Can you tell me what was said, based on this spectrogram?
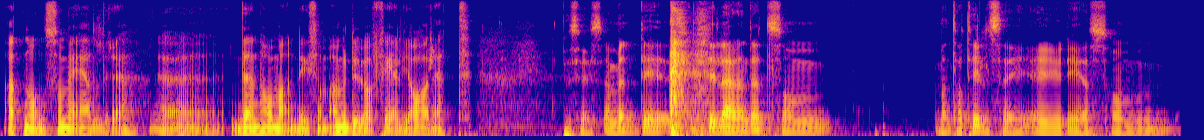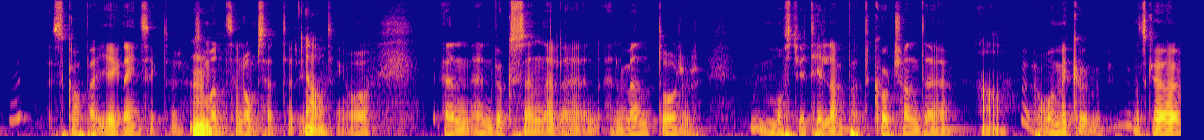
Att någon som är äldre, eh, den har man liksom, ja men du har fel, jag har rätt. Precis. Ja, men det, det lärandet som man tar till sig är ju det som skapar egna insikter. Mm. Som man sen omsätter i Ja. någonting. Och en, en vuxen eller en, en mentor måste ju tillämpa ett coachande. Ja, Och med, man ska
